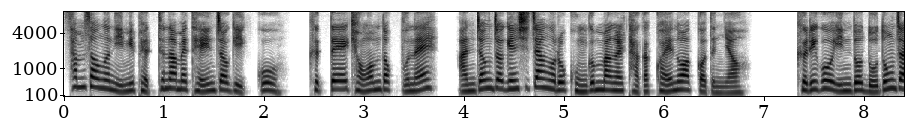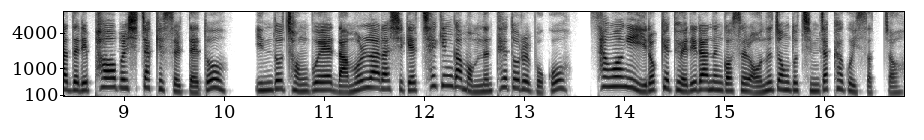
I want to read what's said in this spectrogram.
삼성은 이미 베트남에 대인 적이 있고 그때의 경험 덕분에 안정적인 시장으로 공급망을 다각화해 놓았거든요. 그리고 인도 노동자들이 파업을 시작했을 때도 인도 정부의 나몰라라식의 책임감 없는 태도를 보고 상황이 이렇게 되리라는 것을 어느 정도 짐작하고 있었죠.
